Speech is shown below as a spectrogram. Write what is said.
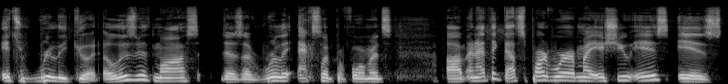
it's really good. Elisabeth Moss does a really excellent performance. Um, and I think that's part of where my issue is, is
